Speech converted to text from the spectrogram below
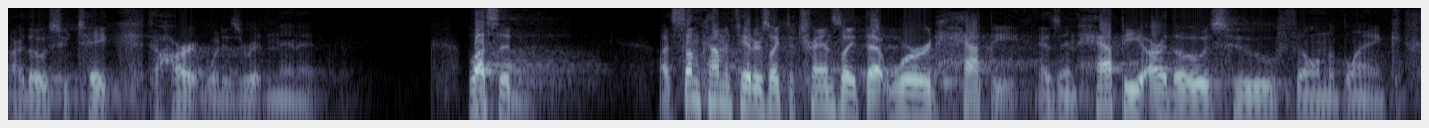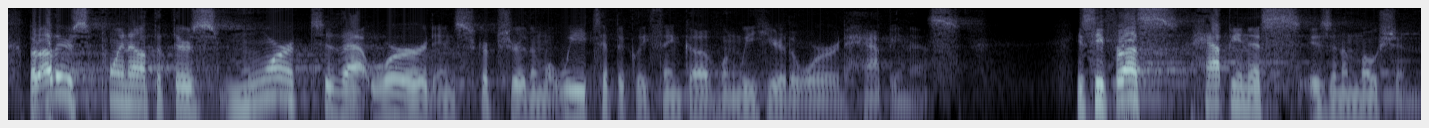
are those who take to heart what is written in it. Blessed. Uh, some commentators like to translate that word happy, as in happy are those who fill in the blank. But others point out that there's more to that word in Scripture than what we typically think of when we hear the word happiness. You see, for us, happiness is an emotion.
